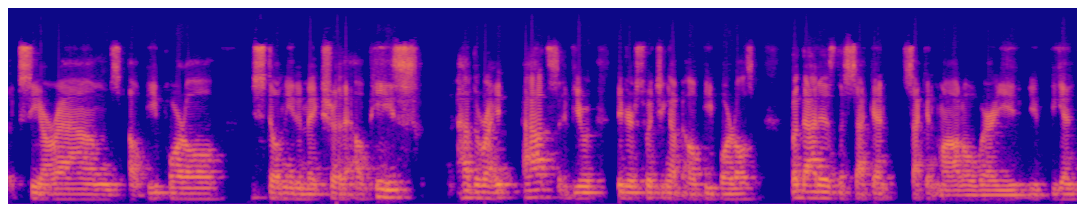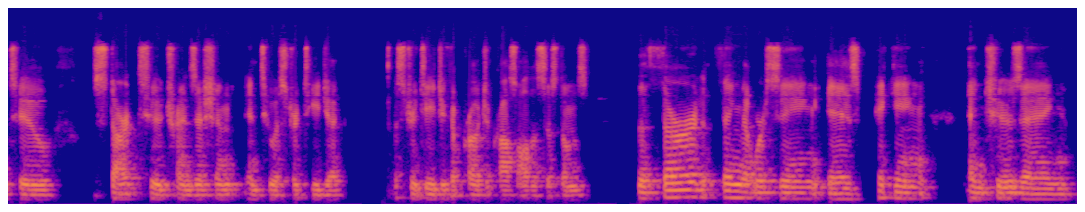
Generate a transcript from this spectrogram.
like CRMs, LP portal. You still need to make sure the LPs have the right paths if you if you're switching up LP portals. But that is the second second model where you you begin to start to transition into a strategic strategic approach across all the systems. The third thing that we're seeing is picking and choosing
